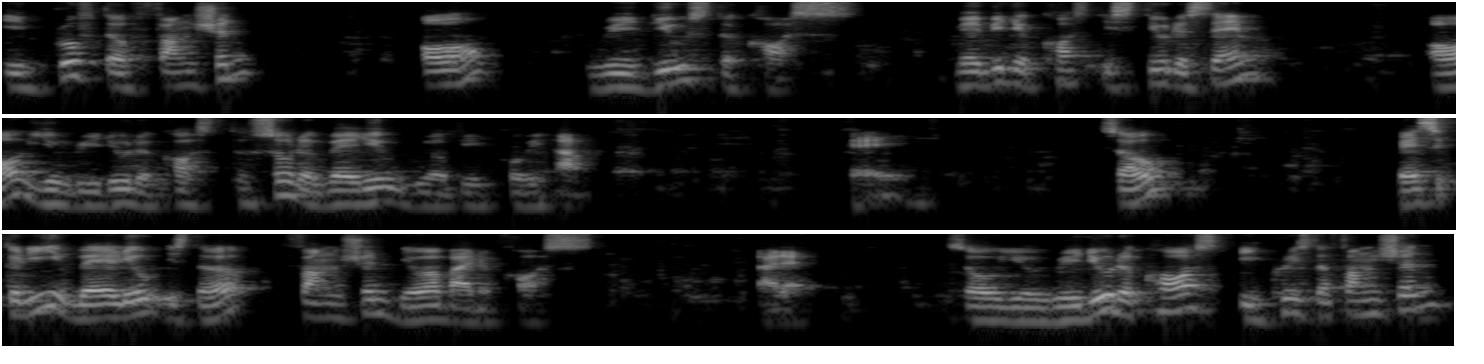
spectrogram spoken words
improve the function or reduce the cost. Maybe the cost is still the same, or you reduce the cost. So the value will be going up. Okay. So basically value is the function divided by the cost. Like that. So you reduce the cost, increase the function,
